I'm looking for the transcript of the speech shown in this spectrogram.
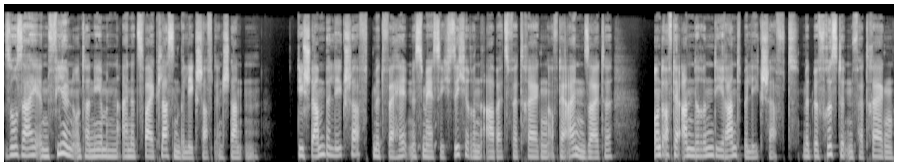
So sei in vielen Unternehmen eine Zweiklassenbelegschaft entstanden. Die Stammbelegschaft mit verhältnismäßig sicheren Arbeitsverträgen auf der einen Seite und auf der anderen die Randbelegschaft mit befristeten Verträgen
